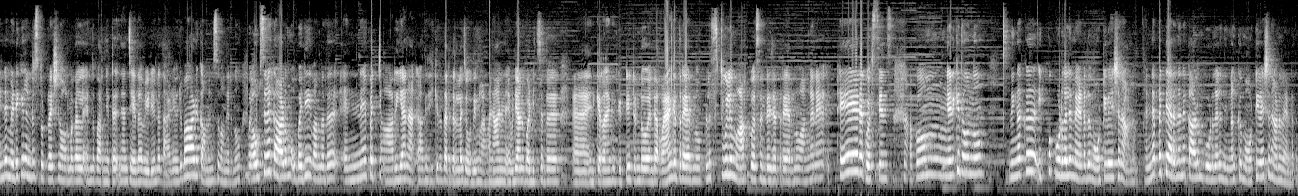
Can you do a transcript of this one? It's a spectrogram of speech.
എന്റെ മെഡിക്കൽ എൻട്രൻസ് പ്രിപ്പറേഷൻ ഓർമ്മകൾ എന്ന് പറഞ്ഞിട്ട് ഞാൻ ചെയ്ത വീഡിയോന്റെ താഴെ ഒരുപാട് കമൻസ് വന്നിരുന്നു. ഡൗട്ട്സിനെക്കാളും ഉപരി വന്നത് എന്നെ പറ്റി അറിയാൻ ആഗ്രഹിക്കുന്ന തരത്തിലുള്ള ചോദ്യങ്ങളാണ്. ഞാൻ എവിടെയാണ് പഠിച്ചത്? എനിക്ക് റാങ്ക് കിട്ടിയിട്ടുണ്ടോ? എന്റെ റാങ്ക് എത്രയായിരുന്നു? പ്ലസ് ടുവിൽ മാർക്ക് പെർസെന്റേജ് എത്രയായിരുന്നു? അങ്ങനെ ഒട്ടേറെ ക്വസ്റ്റ്യൻസ് അപ്പം എനിക്ക് തോന്നുന്നു നിങ്ങൾക്ക് ഇപ്പോൾ കൂടുതലും വേണ്ടത് മോട്ടിവേഷൻ ആണ്. എന്നെപ്പറ്റി അറിഞ്ഞതിനേക്കാളും കൂടുതൽ നിങ്ങൾക്ക് മോട്ടിവേഷൻ ആണ് വേണ്ടത്.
